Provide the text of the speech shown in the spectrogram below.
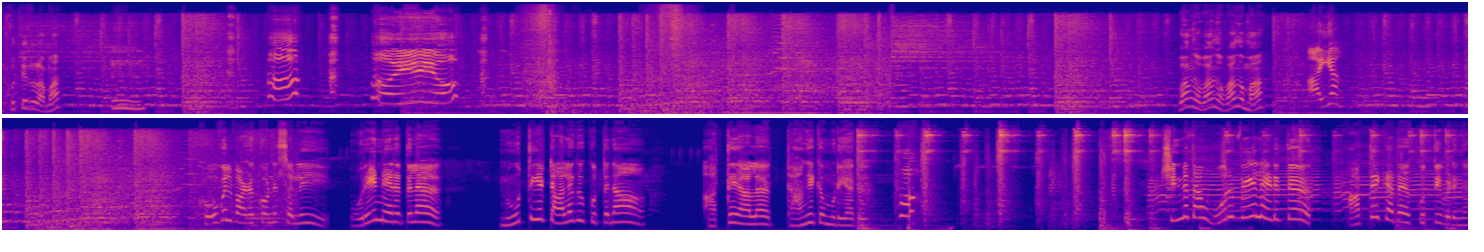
குத்திடலாமா ம். ஐயோ வாங்க வாங்க வாங்கம்மா. ஐயா. கோவில் வழக்கம்னு சொல்லி ஒரே நேரத்துல நூத்தி எட்டு அழகு குத்துனா அத்தையால தாங்கிக்க முடியாது. சின்னதா ஒரு வேலை எடுத்து அத்தைக்கு அதை குத்தி விடுங்க.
